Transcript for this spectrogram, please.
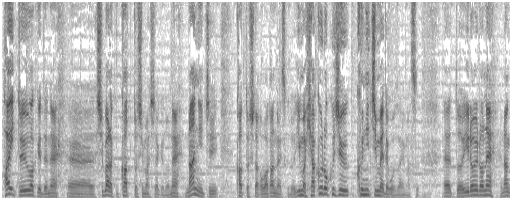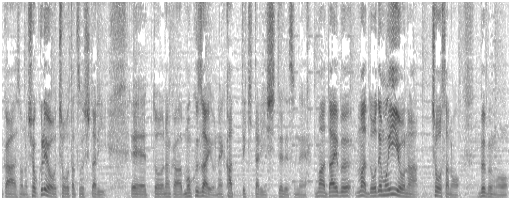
はい。というわけでね、えー、しばらくカットしましたけどね。何日カットしたか分かんないですけど今169日目でございます。えっと、いろいろね、なんか、その食料を調達したり、えっと、なんか木材をね、買ってきたりしてですね、まあ、だいぶ、まあ、どうでもいいような調査の部分を、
